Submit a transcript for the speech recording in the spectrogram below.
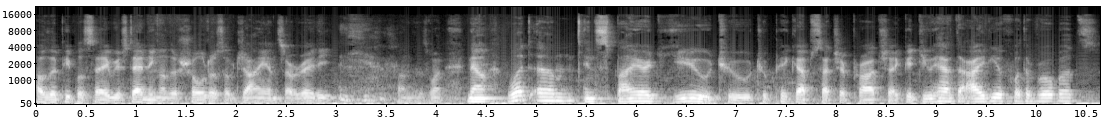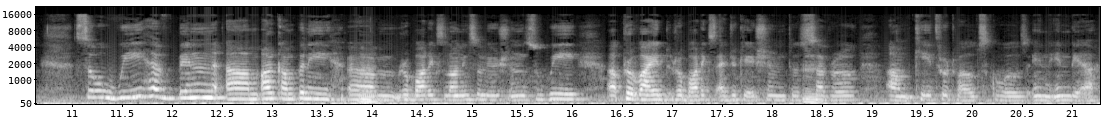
How the people say we're standing on the shoulders of giants already yeah. on this one. Now, what um, inspired you to to pick up such a project? Did you have the idea for the robots? So we have been um, our company, um, mm. Robotix Learning Solutions. We uh, provide robotics education to mm. several um, K through 12 schools in India,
